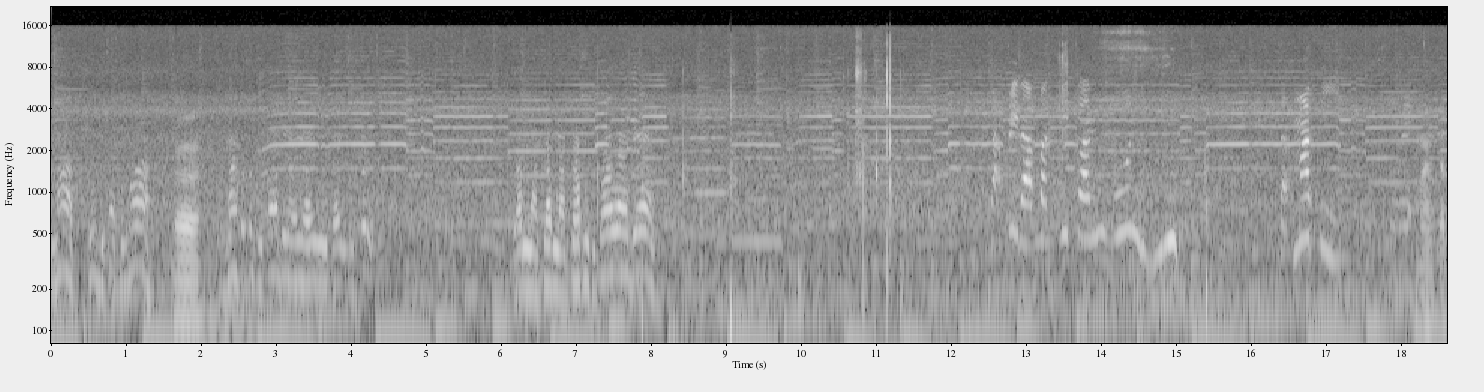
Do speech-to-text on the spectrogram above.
amat, itu bisa semua. Eh, Semua itu suka dia yang yang kayak itu. Yang ngacam-ngacam suka lah dia. Tapi dapat ikan pun. Tak mati. mantap.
